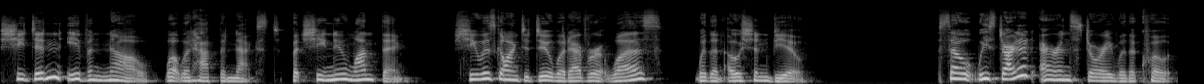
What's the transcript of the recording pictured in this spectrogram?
She didn't even know what would happen next, but she knew one thing she was going to do whatever it was with an ocean view. So we started Erin's story with a quote.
